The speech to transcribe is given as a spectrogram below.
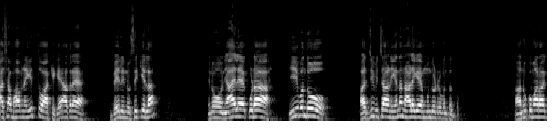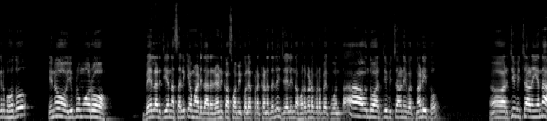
ಆಶಾಭಾವನೆ ಇತ್ತು ಆಕೆಗೆ, ಆದರೆ ಬೇಲ್ ಇನ್ನೂ ಸಿಕ್ಕಿಲ್ಲ. ಇನ್ನು ನ್ಯಾಯಾಲಯ ಕೂಡ ಈ ಒಂದು ಅರ್ಜಿ ವಿಚಾರಣೆಯನ್ನು ನಾಳೆಗೆ ಮುಂದೂಡಿರುವಂಥದ್ದು ಅನುಕುಮಾರ್ ಆಗಿರಬಹುದು, ಇನ್ನು ಇಬ್ಬರು ಮೂವರು ಬೇಲ್ ಅರ್ಜಿಯನ್ನು ಸಲ್ಲಿಕೆ ಮಾಡಿದ್ದಾರೆ. ರೇಣುಕಾಸ್ವಾಮಿ ಕೊಲೆ ಪ್ರಕರಣದಲ್ಲಿ ಜೈಲಿಂದ ಹೊರಗಡೆ ಬರಬೇಕು ಅಂತ ಒಂದು ಅರ್ಜಿ ವಿಚಾರಣೆ ಇವತ್ತು ನಡೀತು. ಅರ್ಜಿ ವಿಚಾರಣೆಯನ್ನು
